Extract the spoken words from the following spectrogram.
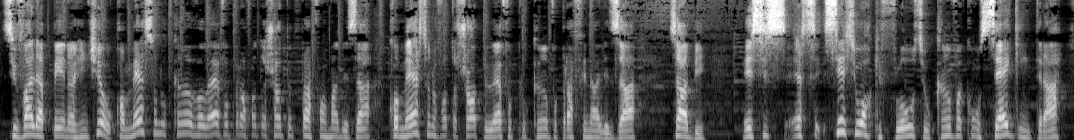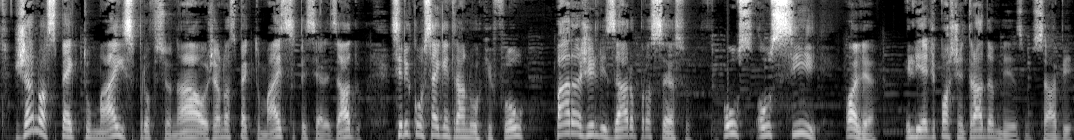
Se vale a pena a gente, eu começo no Canva, levo para o Photoshop para formalizar, começo no Photoshop, levo para o Canva para finalizar, sabe? Esse, se esse workflow, se o Canva consegue entrar já no aspecto mais profissional, já no aspecto mais especializado, se ele consegue entrar no workflow para agilizar o processo. Ou, ou se, olha, ele é de porta de entrada mesmo, sabe?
